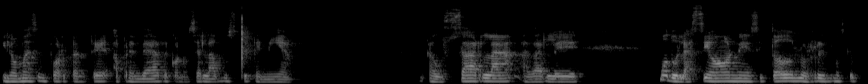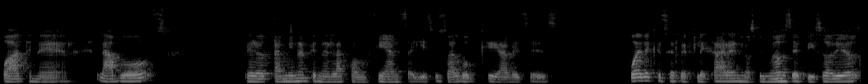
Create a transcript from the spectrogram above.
y lo más importante, aprender a reconocer la voz que tenía, a usarla, a darle modulaciones y todos los ritmos que pueda tener la voz, pero también a tener la confianza y eso es algo que a veces puede que se reflejara en los primeros episodios,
